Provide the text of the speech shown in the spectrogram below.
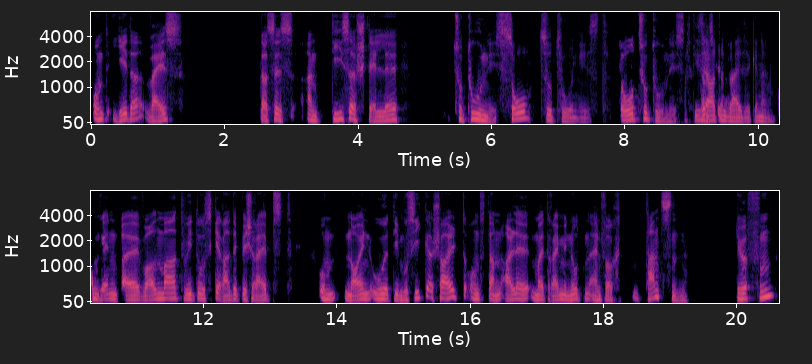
und jeder weiß, dass es an dieser Stelle zu tun ist. So zu tun ist. So zu tun ist. Auf diese Art und genau. Weise, genau. Und wenn bei Walmart, wie du es gerade beschreibst, um neun Uhr die Musik erschallt und dann alle mal drei Minuten einfach tanzen dürfen,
